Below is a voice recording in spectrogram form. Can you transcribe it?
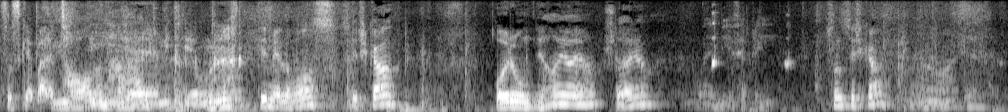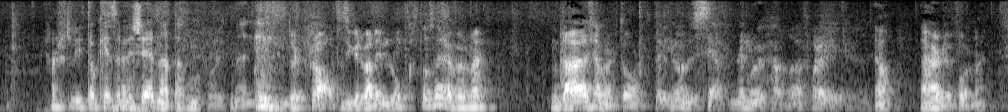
Så skal jeg bare ta den her Midt i ungene. midt imellom oss, cirka. Og rund... Ja, ja, ja. Se der, ja. Sånn cirka. Kanskje litt Dere er så beskjedne at dere må få litt mer liv. Dere prater sikkert veldig lågt, ser jeg for meg. Men der kjenner dere til Det er ikke noe du ser, det må du høre fra deg. Ja, jeg hørte det for meg.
